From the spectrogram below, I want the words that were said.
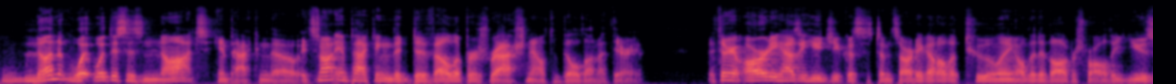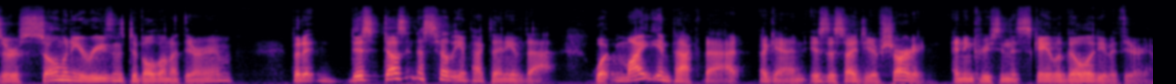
none, what, what this is not impacting though, it's not impacting the developer's rationale to build on Ethereum. Ethereum already has a huge ecosystem. It's already got all the tooling, all the developers for all the users, so many reasons to build on Ethereum. But it, this doesn't necessarily impact any of that. What might impact that, again, is this idea of sharding and increasing the scalability of Ethereum.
